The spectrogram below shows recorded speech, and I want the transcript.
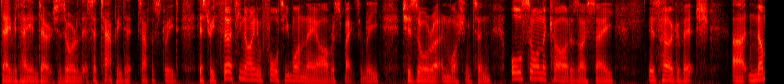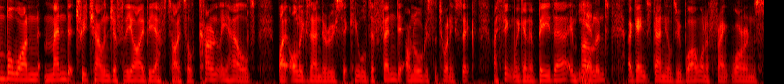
David Haye and Derek Chisora. It's a tapied, tapestried history. 39 and 41 they are, respectively, Chisora and Washington. Also on the card, as I say, is Hrgovic. Uh, number one mandatory challenger for the IBF title, currently held by Alexander Usyk. He will defend it on August the 26th. I think we're going to be there in Yep. Poland against Daniel Dubois, one of Frank Warren's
